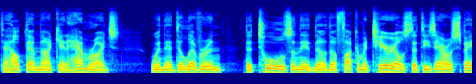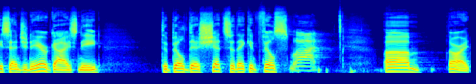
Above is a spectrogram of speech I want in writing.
to help them not get hemorrhoids when they're delivering the tools and the, the, the fucking materials that these aerospace engineer guys need to build their shit so they can feel smart. Um, all right.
